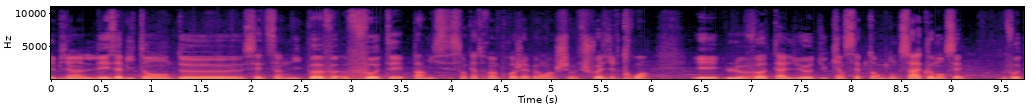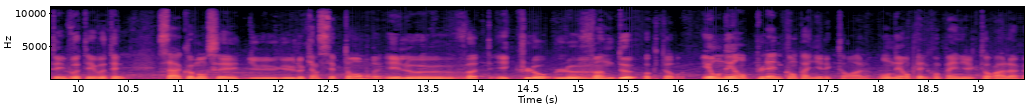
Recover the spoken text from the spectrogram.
eh bien, les habitants de Seine-Saint-Denis peuvent voter parmi ces 180 projets, peuvent en choisir trois. Et le vote a lieu du 15 septembre, donc ça a commencé voter, voter, voter. Ça a commencé du, le 15 septembre et le vote est clos le 22 octobre. Et on est en pleine campagne électorale. On est en pleine campagne électorale.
